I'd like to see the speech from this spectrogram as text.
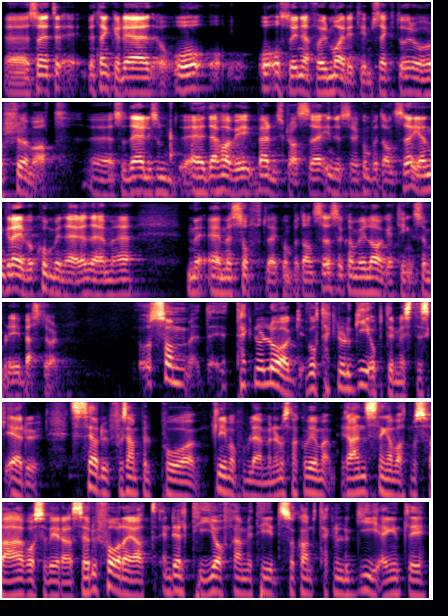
Eh, så jeg, tenker det, og, og også innenfor maritim sektor og sjømat. Så liksom, Der har vi verdensklasse industriell kompetanse. Igjen greier vi å kombinere det med, med, med softwarekompetanse, så kan vi lage ting som blir best i verden. Og som teknolog, hvor teknologioptimistisk er du? Ser du f.eks. på klimaproblemene? Nå snakker vi om rensning av atmosfære osv. Ser du for deg at en del tiår frem i tid så kan teknologi egentlig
